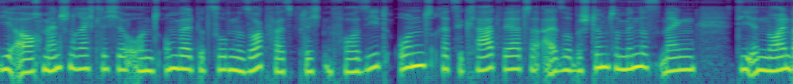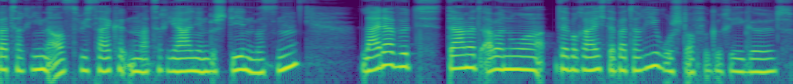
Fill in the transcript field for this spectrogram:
die auch menschenrechtliche und umweltbezogene Sorgfaltspflichten vorsieht und Rezyklatwerte, also bestimmte Mindestmengen, die in neuen Batterien aus recycelten Materialien bestehen müssen. Leider wird damit aber nur der Bereich der Batterierohstoffe geregelt.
